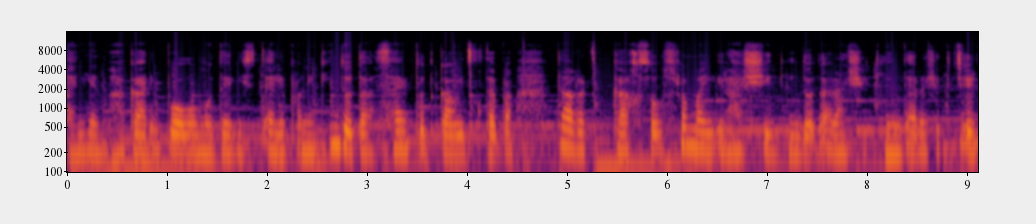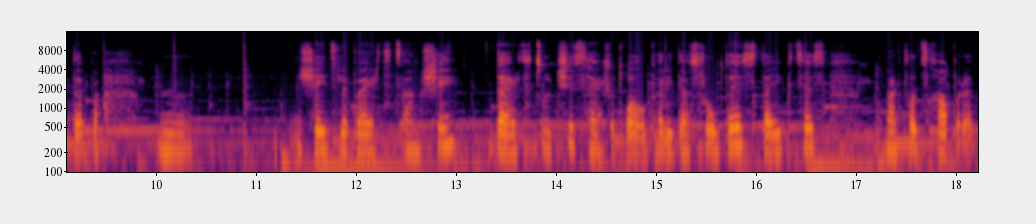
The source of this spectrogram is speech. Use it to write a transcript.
ძალიან მაგარი ბოლო მოდელის ტელეფონი გინდოდა, საერთოდ გავიწყდება და აღარც გახსოვს, რომ აი რაში გინდოდა, რაში გინდა, რაში გჭირდება. შეიძლება ერთ წამში და ერთ წუთში საერთოდ ყველაფერი დასრულდეს და იქცეს მართლაც ღაბრად.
